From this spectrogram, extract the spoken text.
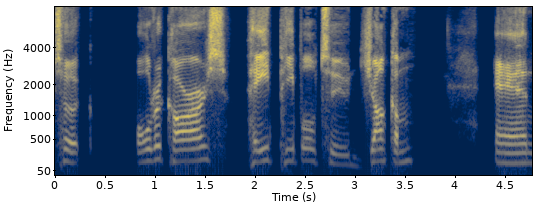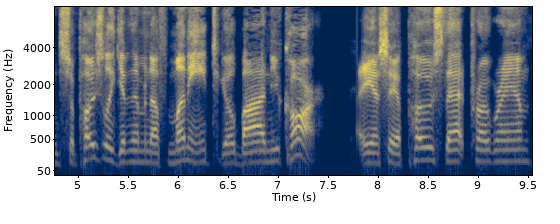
took older cars, paid people to junk them, and supposedly give them enough money to go buy a new car. ASA opposed that program.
